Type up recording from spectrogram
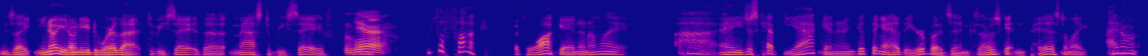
He's like, "You know, you don't need to wear that to be safe, the mask to be safe." I'm like, yeah what the fuck? Kept walking, and I'm like, ah, and he just kept yakking. And good thing I had the earbuds in because I was getting pissed. I'm like, I don't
